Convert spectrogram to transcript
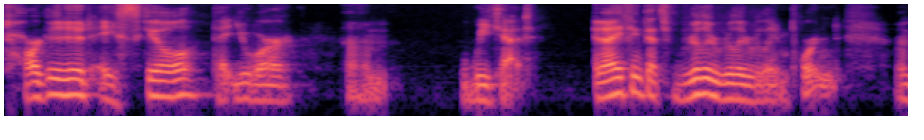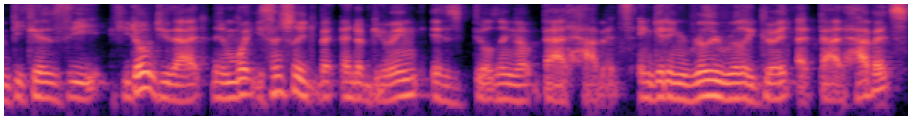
targeted a skill that you are um, weak at. And I think that's really, really, really important um, because the if you don't do that, then what you essentially end up doing is building up bad habits and getting really, really good at bad habits,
